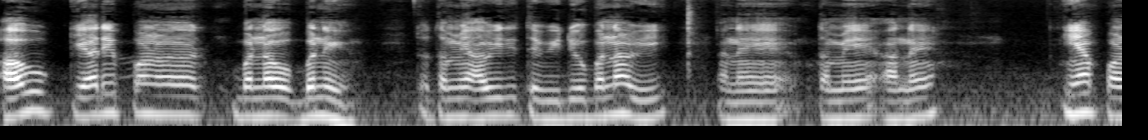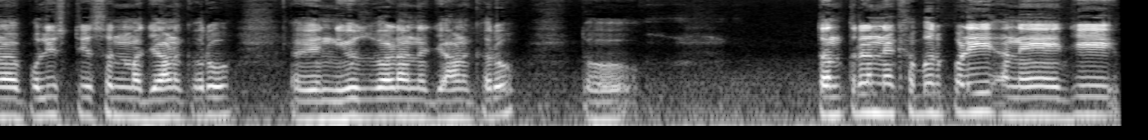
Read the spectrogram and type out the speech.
આવું ક્યારે પણ બનાવ બને, તો તમે આવી રીતે વીડિયો બનાવી અને તમે આને ક્યાં પણ પોલીસ સ્ટેશનમાં જાણ કરો, એ ન્યૂઝવાળાને જાણ કરો. તો તંત્રને ખબર પડે અને જે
